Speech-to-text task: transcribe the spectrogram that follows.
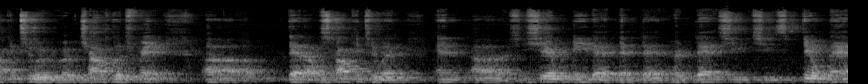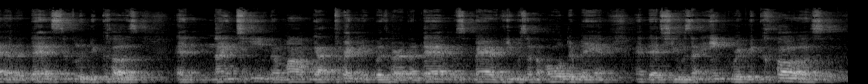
talking to, a childhood friend uh, that I was talking to, and and uh, she shared with me that, that, that her dad, she, she's still mad at her dad simply because at 19 her mom got pregnant with her and her dad was married, he was an older man, and that she was angry because,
